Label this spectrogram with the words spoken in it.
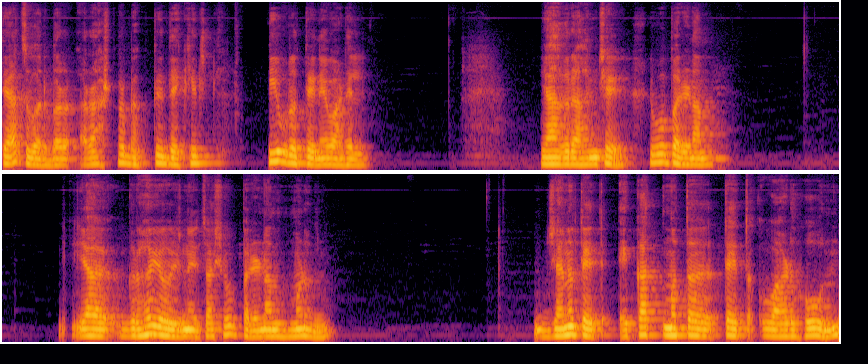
त्याचबरोबर राष्ट्रभक्ती देखील तीव्रतेने वाढेल. या ग्रहांचे शुभ परिणाम या गृहयोजनेचा शुभ परिणाम म्हणून जनतेत एकात्मतेत वाढ होऊन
